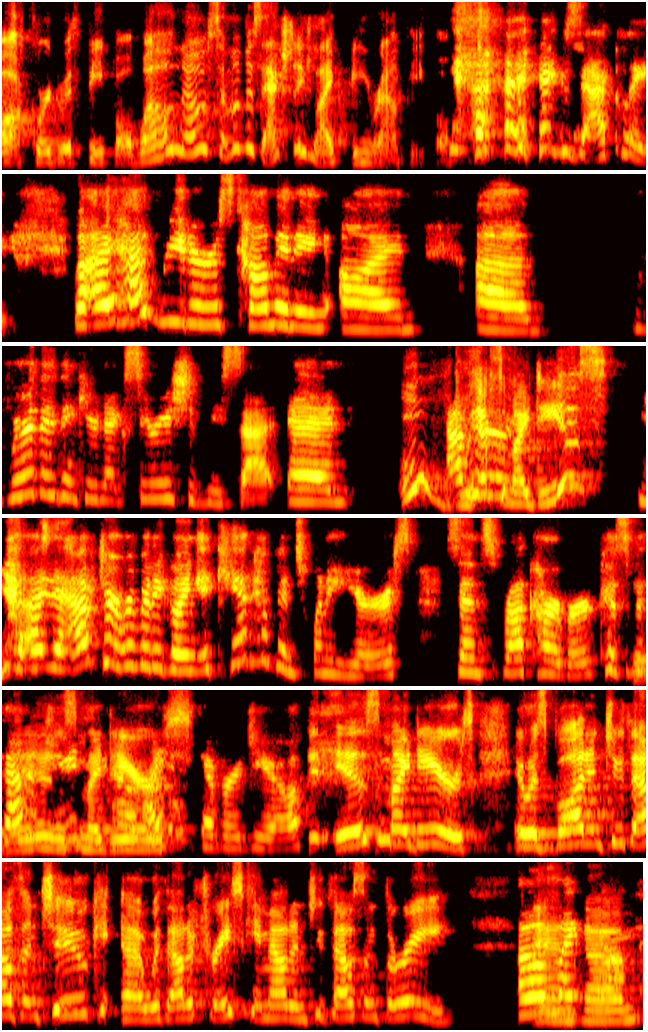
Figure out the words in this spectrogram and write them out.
awkward with people. Well no some of us actually like being around people. Exactly. But i had readers commenting on um, where they think your next series should be set and oh we have some ideas yeah, after everybody going, it can't have been 20 years since Rock Harbor, because without it a trace, my dears. I discovered you. It is, my dears. It was bought in 2002. Uh, without a Trace came out in 2003. Oh and, my gosh. Um,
